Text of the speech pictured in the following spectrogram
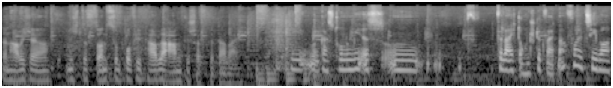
dann habe ich ja nicht das sonst so profitable Abendgeschäft mit dabei. Die Gastronomie ist ähm, vielleicht auch ein Stück weit nachvollziehbar,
